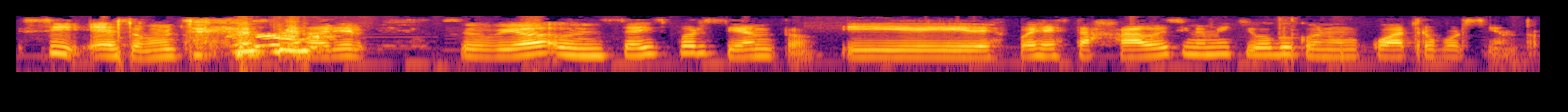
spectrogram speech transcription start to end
Sí, eso, muchas gracias, Ariel subió un 6% y después está Jave, si no me equivoco, con un 4%.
